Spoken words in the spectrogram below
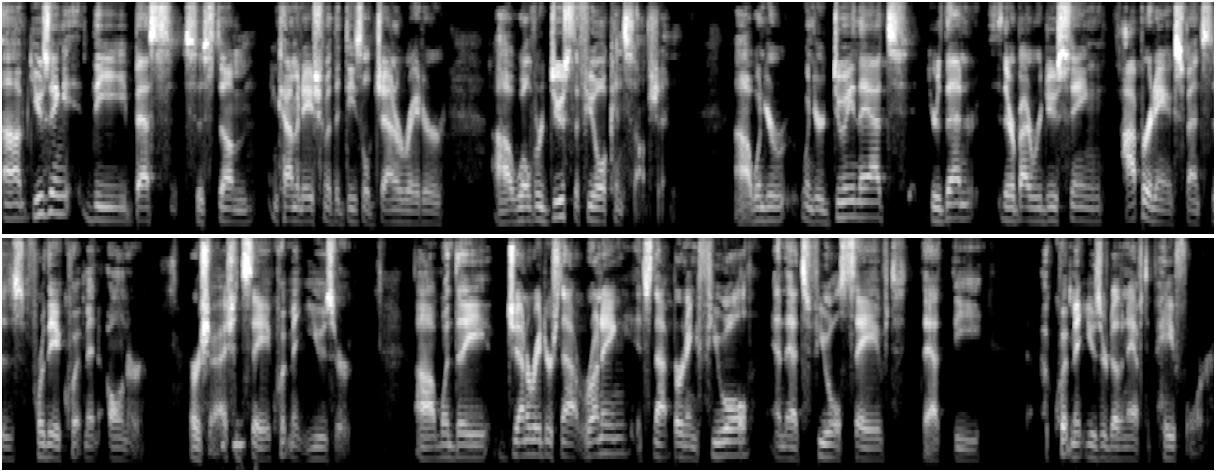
um, using the BESS system in combination with a diesel generator uh, will reduce the fuel consumption. Uh, when you're when you're doing that, you're then thereby reducing operating expenses for the equipment owner, or I should mm-hmm. say, equipment user. Uh, when the generator's not running, it's not burning fuel, and that's fuel saved that the equipment user doesn't have to pay for.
